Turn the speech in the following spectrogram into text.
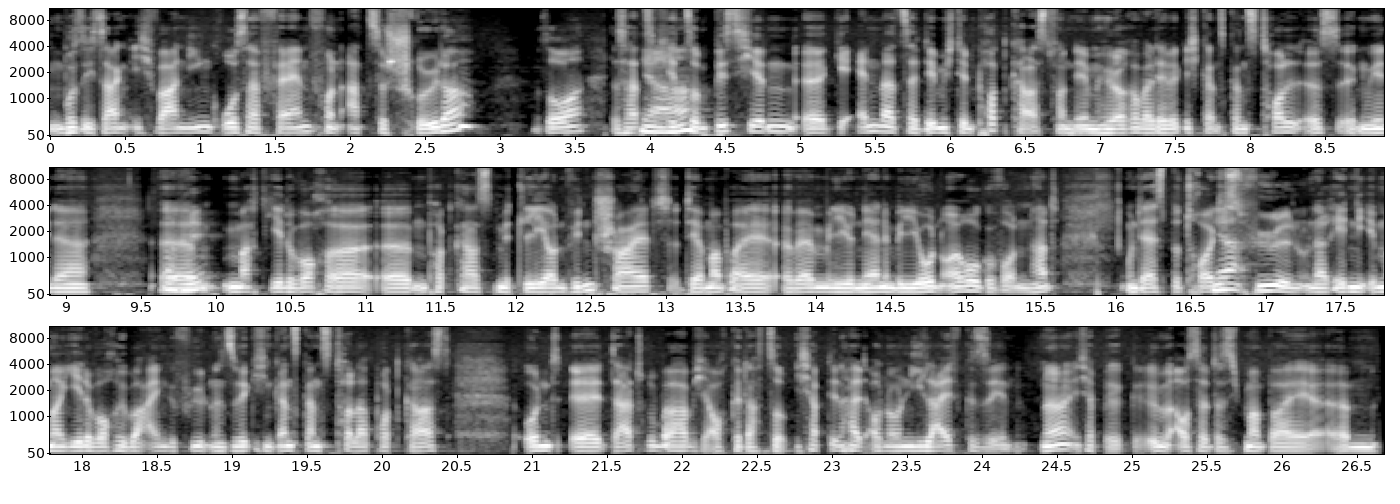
muss ich sagen, ich war nie ein großer Fan von Atze Schröder. So, das hat ja. sich jetzt so ein bisschen äh, geändert, seitdem ich den Podcast von dem höre, weil der wirklich ganz, ganz toll ist. Irgendwie, der äh, okay. macht jede Woche äh, einen Podcast mit Leon Winscheid, der mal bei Wer Millionär eine Million Euro gewonnen hat. Und der ist betreutes ja. Fühlen und da reden die immer jede Woche über ein Gefühl. Und das ist wirklich ein ganz, ganz toller Podcast. Und äh, darüber habe ich auch gedacht, so, ich habe den halt auch noch nie live gesehen. Ne? Ich habe, äh, außer dass ich mal bei ähm,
